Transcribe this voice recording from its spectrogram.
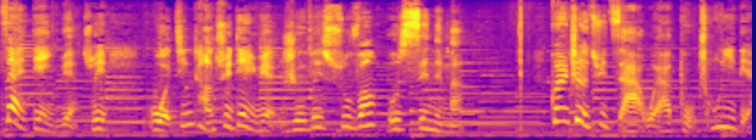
在电影院，所以我经常去电影院。Je vais souvent au cinema。关于这个句子啊，我要补充一点，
